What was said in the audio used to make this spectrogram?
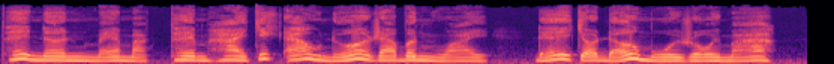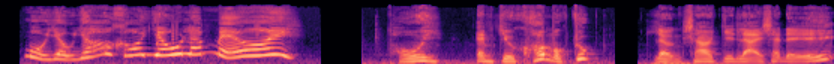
Thế nên mẹ mặc thêm hai chiếc áo nữa ra bên ngoài Để cho đỡ mùi rồi mà. Mùi dầu gió khó giấu lắm mẹ ơi. Thôi em chịu khó một chút. Lần sau chị lại sẽ để ý.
